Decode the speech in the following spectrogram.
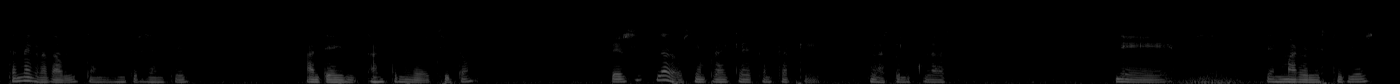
están agradables, están interesantes, han, han tenido éxito. Pero sí, claro, siempre hay que recalcar que las películas de, de Marvel Studios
